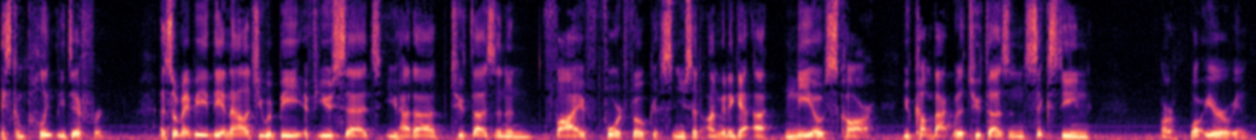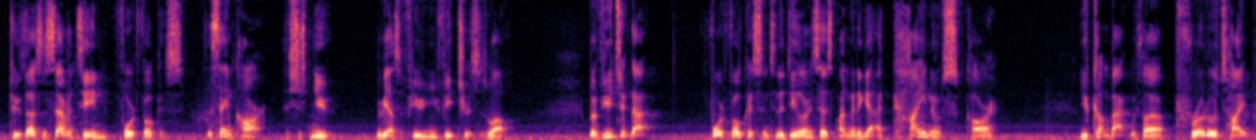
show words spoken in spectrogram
it's completely different. And so maybe the analogy would be if you said you had a 2005 Ford Focus and you said, I'm going to get a Neos car. You come back with a 2016, or what year are we in? 2017 Ford Focus. It's the same car, it's just new. Maybe it has a few new features as well. But if you took that Ford Focus into the dealer and says, I'm going to get a Kainos car, you come back with a prototype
